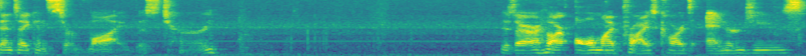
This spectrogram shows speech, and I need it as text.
Least Entei can survive this turn. These are, are all my prize cards energies.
